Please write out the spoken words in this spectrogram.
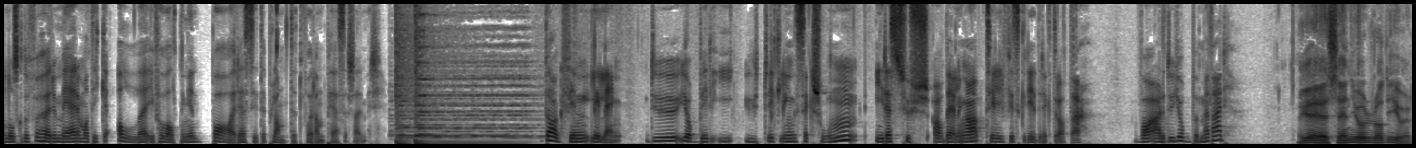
og nå skal du få høre mer om at ikke alle i forvaltningen bare sitter plantet foran PC-skjermer. Dagfinn Lilleng, du jobber i utviklingsseksjonen i ressursavdelinga til Fiskeridirektoratet. Hva er det du jobber med der? Jeg er seniorrådgiver.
